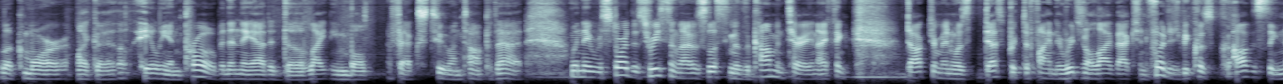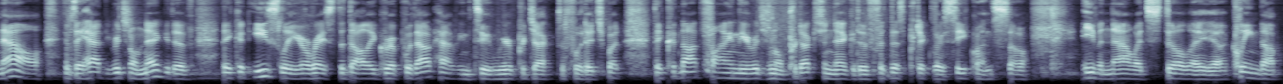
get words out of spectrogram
look more like a alien probe and then they added the lightning bolt effects too on top of that. When they restored this recently i was listening to the commentary and i think Dochterman was desperate to find the original live action footage because obviously now if they had the original negative they could easily erase the dolly grip without having to rear project the footage but they could not find the original production negative for this particular sequence. So even now it's still a uh, cleaned up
